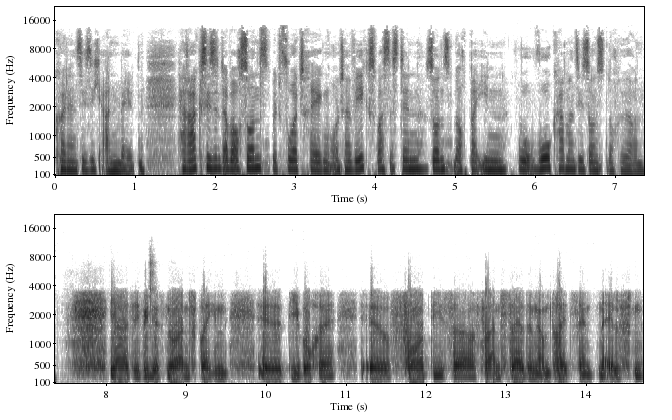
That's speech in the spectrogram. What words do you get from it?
können Sie sich anmelden. Herr Rack, Sie sind aber auch sonst mit Vorträgen unterwegs. Was ist denn sonst noch bei Ihnen? Wo, wo kann man Sie sonst noch hören? Ja, also ich will jetzt nur ansprechen, äh, die Woche äh, vor dieser Veranstaltung am 13.11.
